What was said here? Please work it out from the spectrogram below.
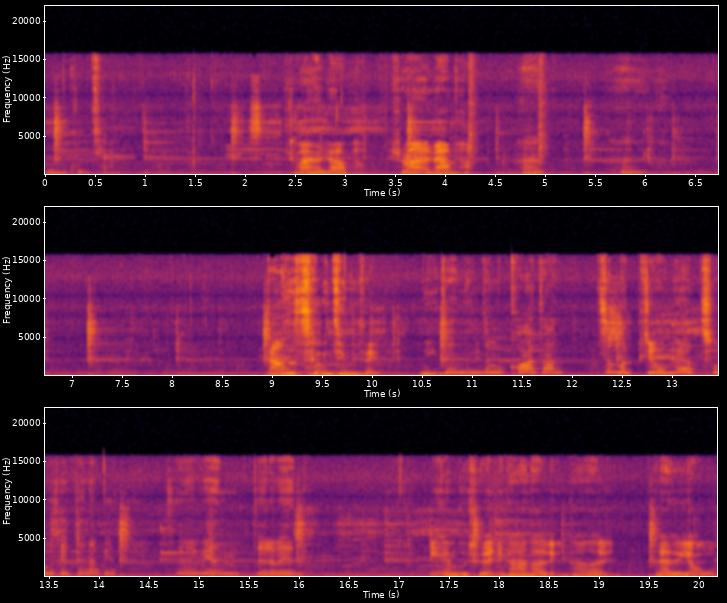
苦苦强。吃完了就要跑，吃完了就要跑，哼哼。刚刚是陈景飞，你这人这么夸张，这么久没有出现在那边，在那边，在那边，一点不屑。你看看他的脸，看看他的脸，他俩就咬我，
